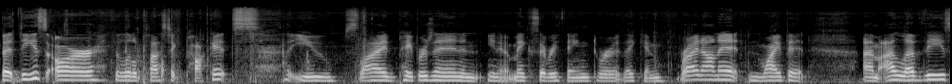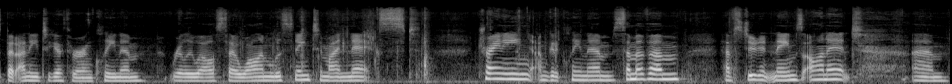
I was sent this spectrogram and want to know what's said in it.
But these are the little plastic pockets that you slide papers in and, you know, it makes everything to where they can write on it and wipe it. Um, I love these, but I need to go through and clean them really well. So while I'm listening to my next training, I'm going to clean them. Some of them have student names on it. Um,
